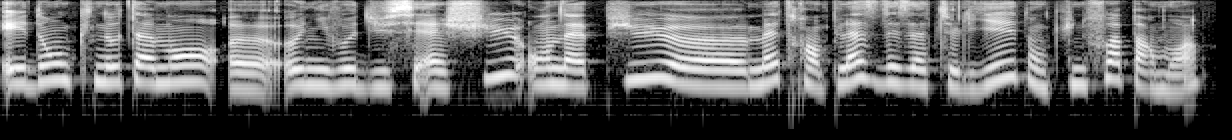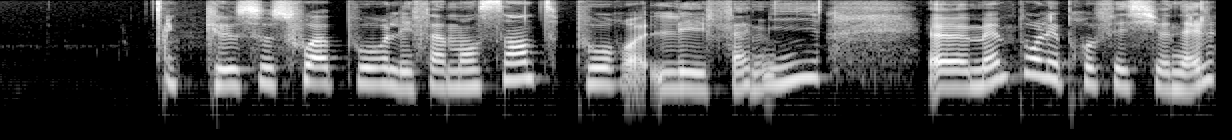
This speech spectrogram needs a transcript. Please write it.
Et donc, notamment au niveau du CHU, on a pu mettre en place des ateliers, donc une fois par mois, que ce soit pour les femmes enceintes, pour les familles, euh, même pour les professionnels,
